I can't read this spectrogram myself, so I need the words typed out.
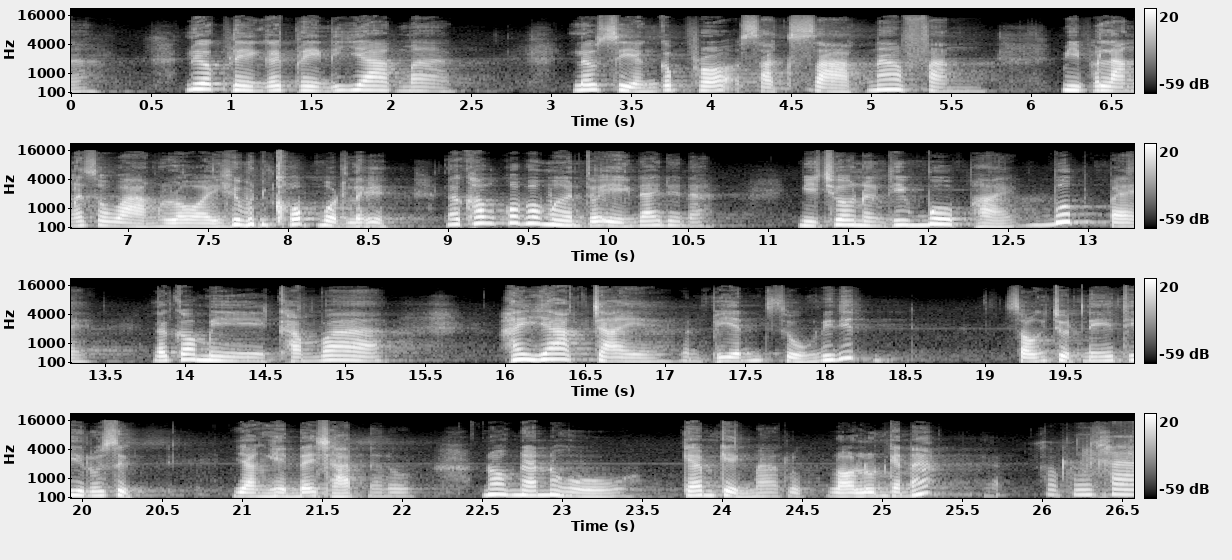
นะ เลือกเพลงก็เพลงที่ยากมาก แล้วเสียงก็เพราะสักสากน่าฟัง มีพลังและสว่างลอยคือมันครบหมดเลย แล้วเขาก็ประเมินตัวเองได้ด้วยนะ มีช่วงหนึ่งที่บูบหายบุบไป แล้วก็มีคำว่าให้ยากใจมันเพี้ยนสูงนิดๆสองจุดนี้ที่รู้สึกอย่างเห็นได้ชัดนะลูกนอกนั้นโอ้โหแก้มเก่งมากลูกรอลุ้นกันนะ ขอบคุณค่ะ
